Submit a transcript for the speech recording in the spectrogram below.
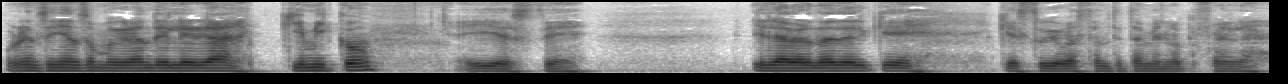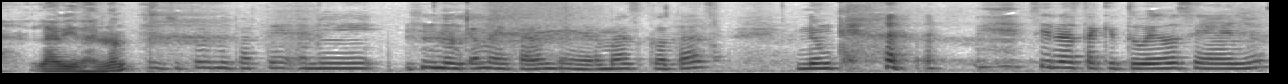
Una enseñanza muy grande, él era químico y este y la verdad él que, que estudió bastante también lo que fue la, la vida, ¿no? Yo por mi parte, a mí nunca me dejaron tener mascotas, nunca, sino hasta que tuve 12 años.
